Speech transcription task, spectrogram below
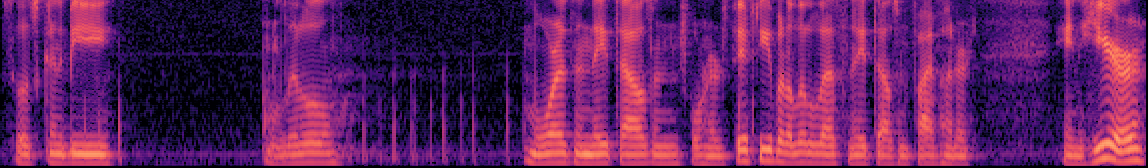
So it's going to be a little more than 8,450, but a little less than 8,500. And here,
